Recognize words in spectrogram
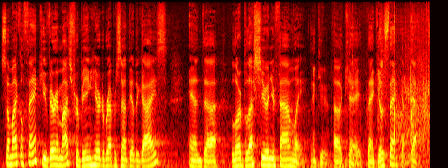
So, Michael, thank you very much for being here to represent the other guys. And uh, Lord bless you and your family. Thank you. Okay, thank you. Let's thank them. Yeah.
